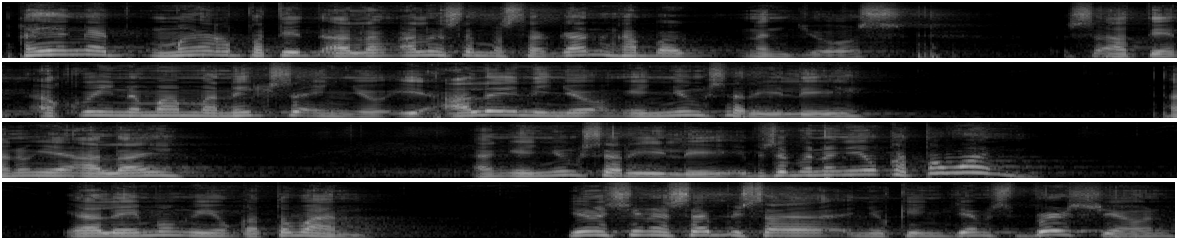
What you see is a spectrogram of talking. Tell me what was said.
kaya nga, mga kapatid, alang-alang sa masaganang habag ng Diyos sa atin, ako'y namamanik sa inyo, ialay ninyo ang inyong sarili. Anong ialay? Ang inyong sarili, ibig sabihin ng iyong katawan. Ialay mo ang iyong katawan. Yun ang sinasabi sa New King James Version,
